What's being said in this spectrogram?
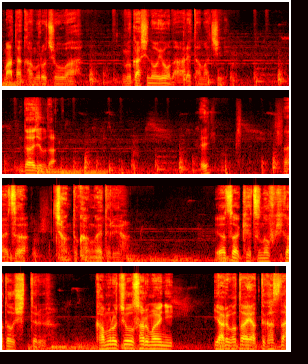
またカムロ町は昔のような荒れた町に。大丈夫だ。え？あいつはちゃんと考えてるよ。奴はケツの吹き方を知ってる。カムロ町を去る前にやることはやってかずだ。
